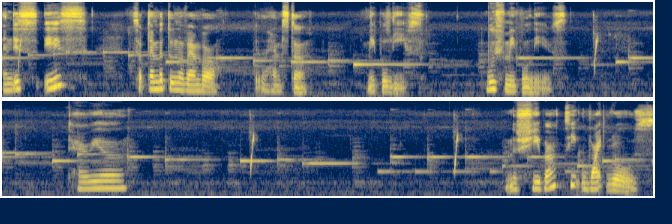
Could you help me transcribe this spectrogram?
And this is September to November. Get the hamster. Maple leaves. With maple leaves. Terrier. The Shiba. See, white rose.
